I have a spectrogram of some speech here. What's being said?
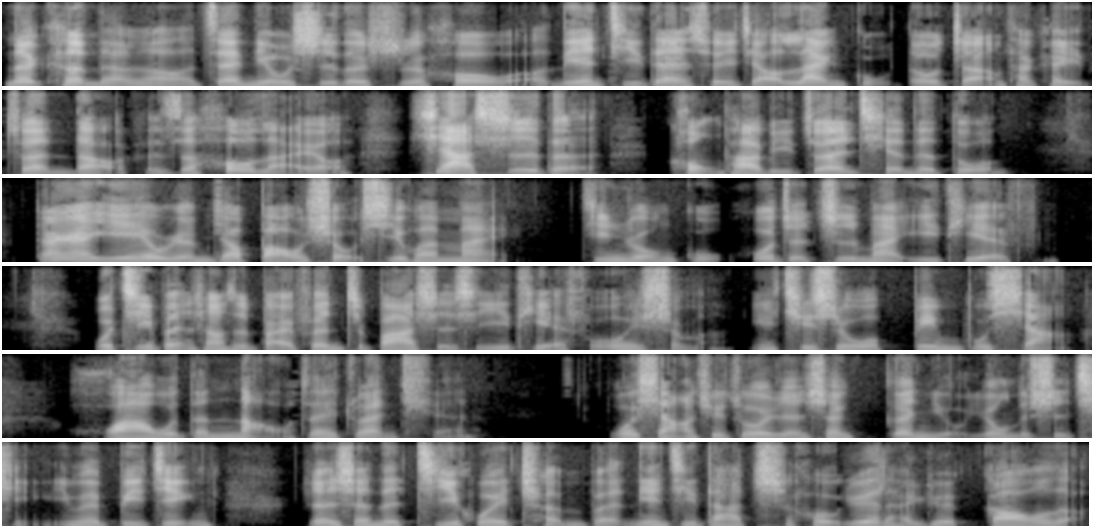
那可能哦，在牛市的时候哦，连鸡蛋水饺烂股都涨，他可以赚到。可是后来哦，下市的恐怕比赚钱的多。当然，也有人比较保守，喜欢买金融股或者只买 ETF。我基本上是百分之八十是 ETF。为什么？因为其实我并不想花我的脑在赚钱，我想要去做人生更有用的事情，因为毕竟。人生的机会成本，年纪大之后越来越高了。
